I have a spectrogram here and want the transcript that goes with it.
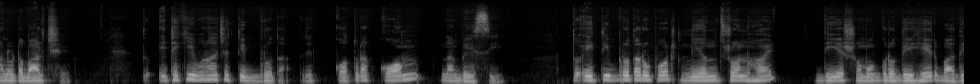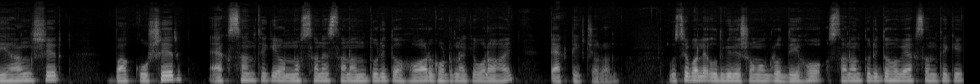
আলোটা বাড়ছে, তো এটাকেই বলা হচ্ছে তীব্রতা? যে কতটা কম না বেশি? তো এই তীব্রতার উপর নিয়ন্ত্রণ হয় দিয়ে সমগ্র দেহের বা দেহাংশের বা কোষের এক স্থান থেকে অন্য স্থানে স্থানান্তরিত হওয়ার ঘটনাকে বলা হয় ট্যাকটিক চলন। বুঝতে পারলে উদ্ভিদের সমগ্র দেহ স্থানান্তরিত হবে এক স্থান থেকে,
